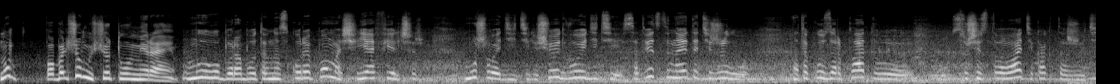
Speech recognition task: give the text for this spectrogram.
ну, по большому счету умираем. Мы оба работаем на скорой помощи. Я фельдшер, муж водитель, еще и двое детей. Соответственно, это тяжело. На такую зарплату существовать и как-то жить.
